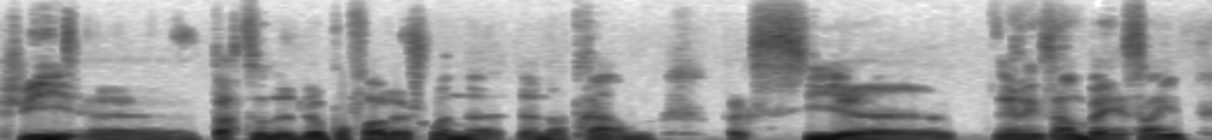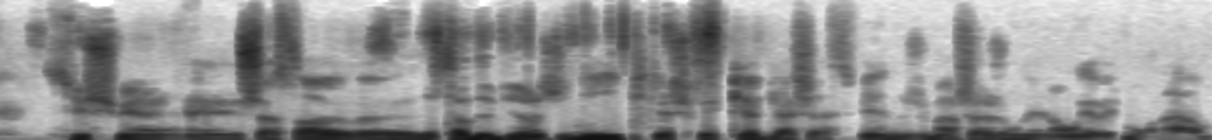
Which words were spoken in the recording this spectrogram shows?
puis euh, partir de là pour faire le choix de, notre arme. Fait que si, euh, un exemple bien simple, si je suis un, chasseur euh, de de Virginie, puis que je fais que de la chasse fine, je marche à journée longue avec mon arme,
